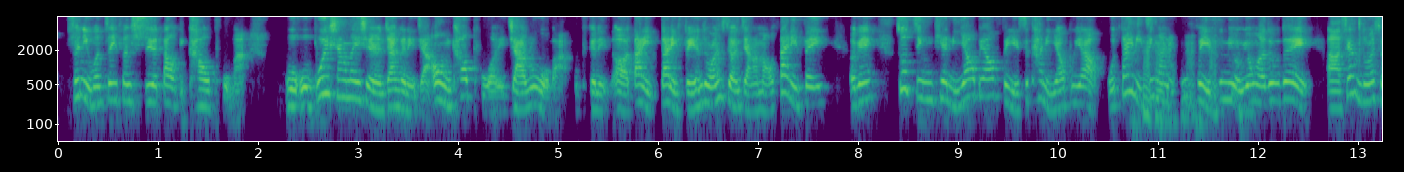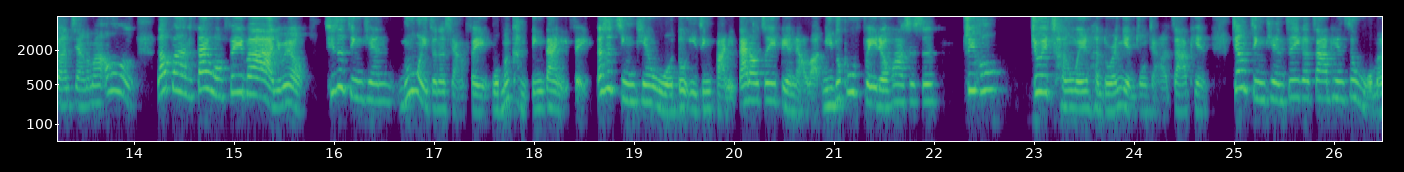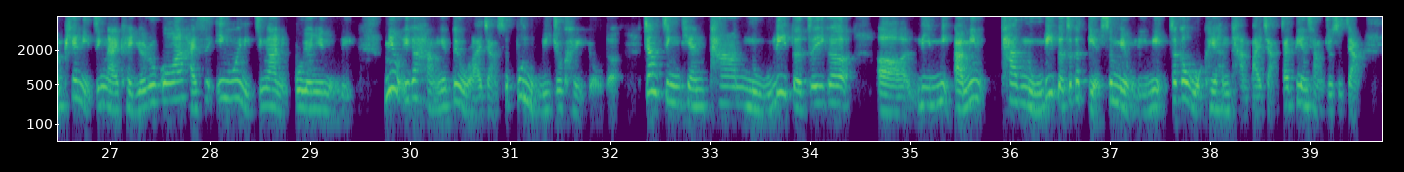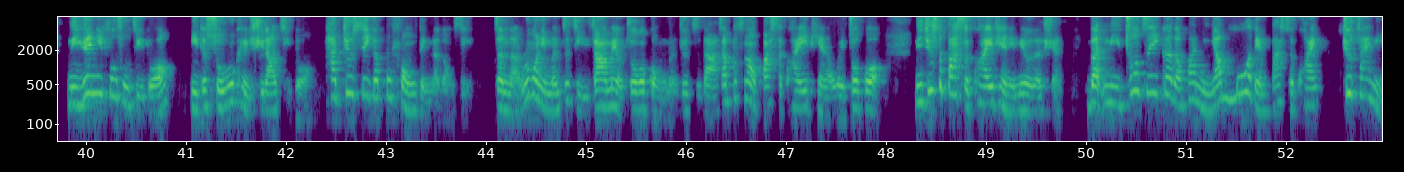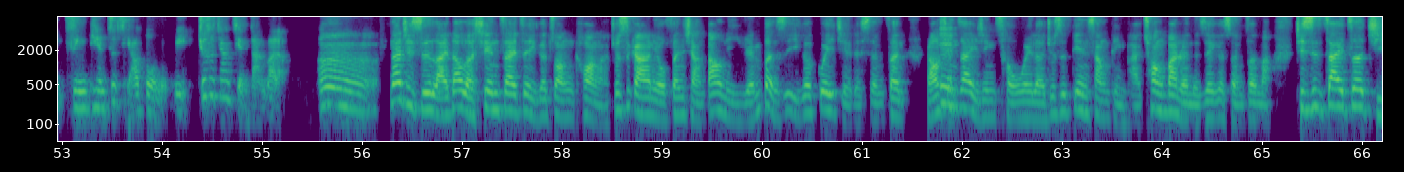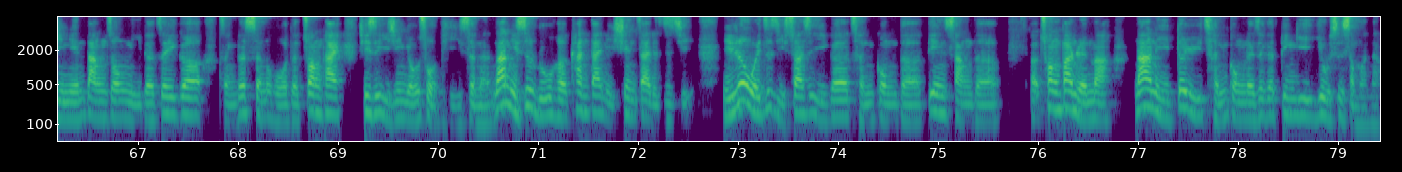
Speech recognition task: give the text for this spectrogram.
所以你问这一份事业到底靠谱吗？我我不会像那些人这样跟你讲哦，你靠谱啊，你加入我吧，我跟你呃带你带你飞，很多人喜欢讲的嘛，我带你飞，OK？说今天你要不要飞也是看你要不要，我带你进来你不飞也是没有用啊，对不对？啊，像很多人喜欢讲的嘛，哦，老板带我飞吧，有没有？其实今天如果你真的想飞，我们肯定带你飞，但是今天我都已经把你带到这一边了了，你都不飞的话，其实最后就会成为很多人眼中讲的诈骗。像今天这个诈骗是我们骗你进来可以月入公安，还是因为你进来你不愿意努力？没有一个行业对我来讲是不努力就可以有的。像今天他努力的这一个呃利命啊命他努力的这个点是没有利命这个我可以很坦白讲，在电商就是这样，你愿意付出几多，你的收入可以去到几多，它就是一个不封顶的东西。真的，如果你们自己在外面有做过工，你们就知道，这不是那种八十块一天的，我也做过，你就是八十块一天，你没有得选。不，你做这一个的话，你要摸点八十块，就在你今天自己要多努力，就是这样简单罢了。嗯，那其实来到了现在这一个状况啊，就是刚刚你有分享到你原本是一个柜姐的身份，然后现在已经成为了就是电商品牌创办人的这个身份嘛。其实，在这几年当中，你的这个整个生活的状态其实已经有所提升了。那你是如何看待你现在的自己？你认为自己算是一个成功的电商的呃创办人吗？那你对于成功的这个定义又是什么呢？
